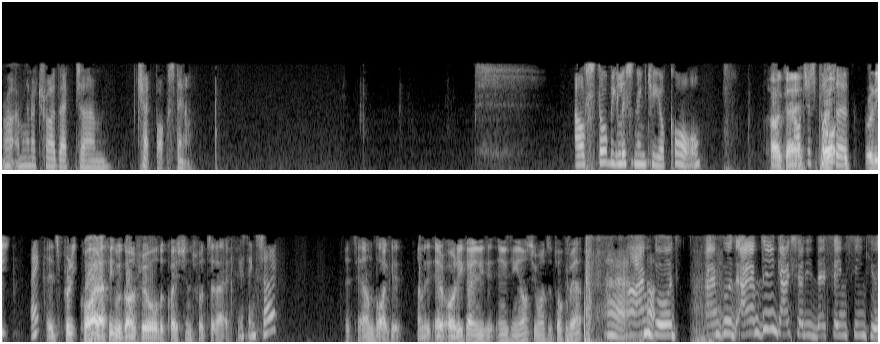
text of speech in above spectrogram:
Right, I'm going to try that um, chat box now. I'll still be listening to your call. Okay. I'll just put well, the- It's pretty, Hey? it's pretty quiet. I think we've gone through all the questions for today. You think so? It sounds like it. Orica, anything, anything else you want to talk about? Uh, I'm not- good. I'm good. I am doing actually the same thing you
